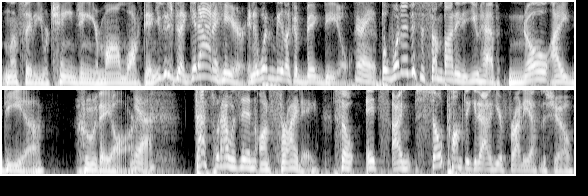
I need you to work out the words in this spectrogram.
let's say that you were changing and your mom walked in, you could just be like, "Get out of here," and it wouldn't be like a big deal. Right. But what if this is somebody that you have no idea who they are? Yeah. That's what I was in on Friday. So it's I'm so pumped to get out of here Friday after the show.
